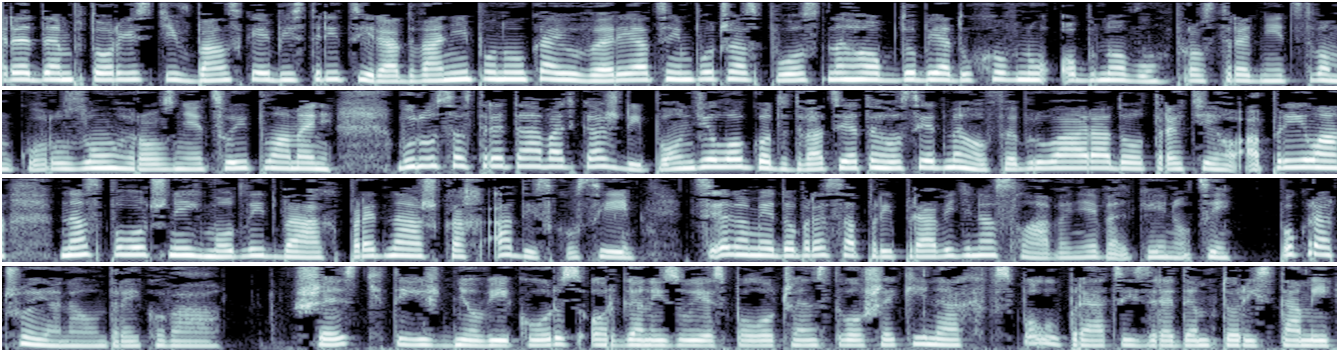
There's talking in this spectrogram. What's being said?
Redemptoristi v Banskej Bystrici Radvani ponúkajú veriacim počas pôstneho obdobia duchovnú obnovu prostredníctvom kurzu Roznecuj plameň. Budú sa stretávať každý pondelok od 27. februára do 3. apríla na spoločných modlitbách, prednáškach a diskusii. Cieľom je dobre sa pripraviť na slávenie Veľkej noci. Pokračuje Jana Ondrejková. 6-týždňový kurz organizuje spoločenstvo Šekinach v spolupráci s redemptoristami.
